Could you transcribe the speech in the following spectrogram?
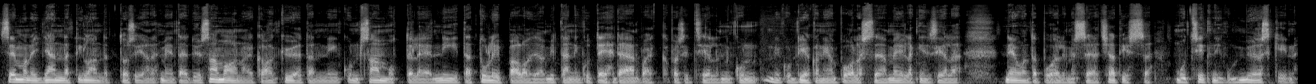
semmoinen jännä tilanne tosiaan, että meidän täytyy samaan aikaan kyetä niin kuin sammuttelee niitä tulipaloja, mitä niin kuin tehdään vaikkapa sit siellä niin kuin, niin kuin Diakonian puolessa ja meilläkin siellä neuvontapuhelimessa ja chatissa, mutta sitten niin myöskin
